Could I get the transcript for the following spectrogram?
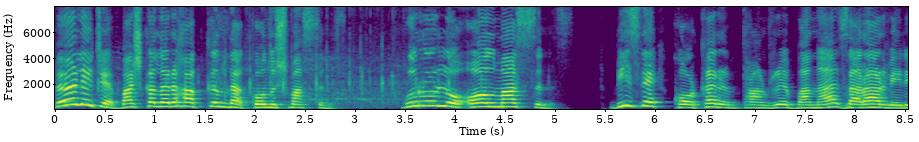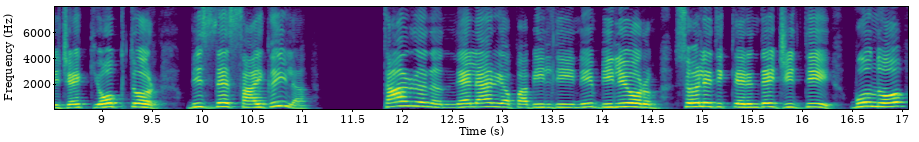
Böylece başkaları hakkında konuşmazsınız. gururlu olmazsınız. Bizde korkarım Tanrı bana zarar verecek yoktur. Bizde saygıyla Tanrı'nın neler yapabildiğini biliyorum. Söylediklerinde ciddi. Bunu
